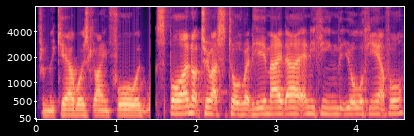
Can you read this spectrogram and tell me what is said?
from the Cowboys going forward. Spy, not too much to talk about here, mate. Uh, anything that you're looking out for?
